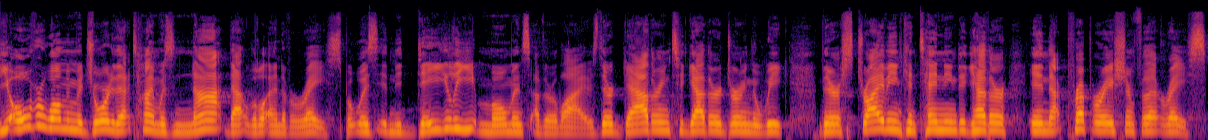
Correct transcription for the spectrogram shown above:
the overwhelming majority of that time was not that little end of a race, but was in the daily moments of their lives. They're gathering together during the week. They're striving contending together in that preparation for that race.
